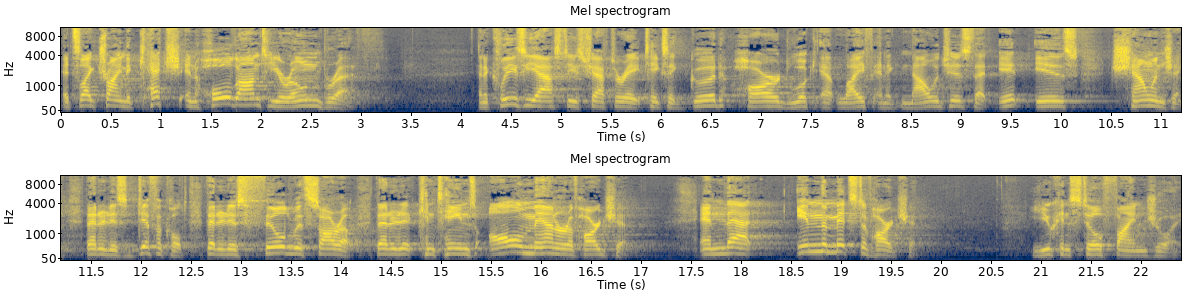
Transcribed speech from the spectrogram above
It's like trying to catch and hold on to your own breath. And Ecclesiastes chapter 8 takes a good, hard look at life and acknowledges that it is challenging, that it is difficult, that it is filled with sorrow, that it contains all manner of hardship, and that in the midst of hardship, you can still find joy.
